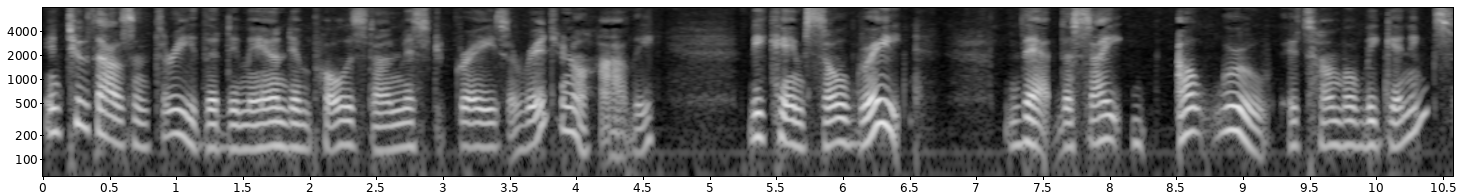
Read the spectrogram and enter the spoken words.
In 2003, the demand imposed on Mr. Gray's original hobby became so great that the site outgrew its humble beginnings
